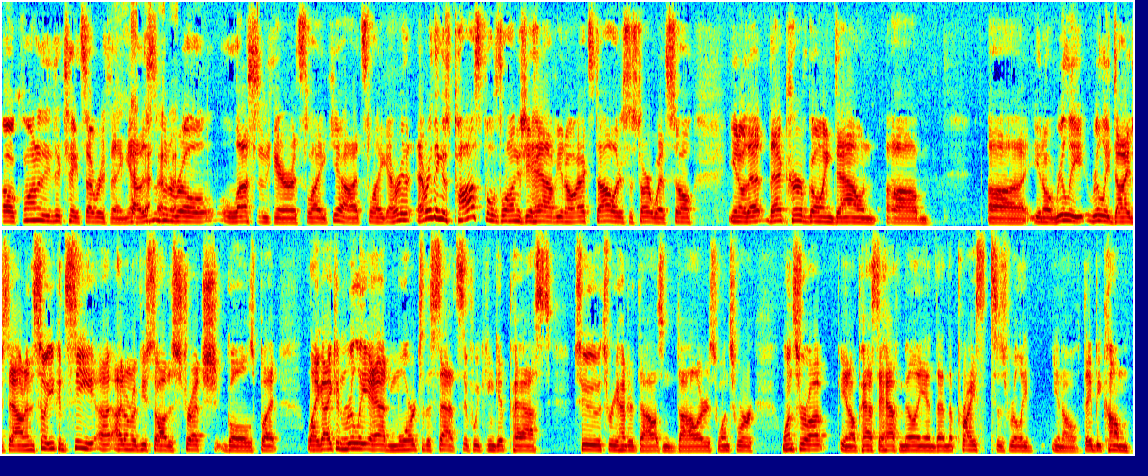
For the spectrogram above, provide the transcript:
Oh, quantity dictates everything. Yeah, this has been a real lesson here. It's like, yeah, it's like every, everything is possible as long as you have, you know, X dollars to start with. So, you know, that that curve going down, um, uh, you know, really really dives down. And so you can see, uh, I don't know if you saw the stretch goals, but like I can really add more to the sets if we can get past two, three hundred thousand dollars. Once we're once we're up, you know, past a half million, then the prices really, you know, they become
